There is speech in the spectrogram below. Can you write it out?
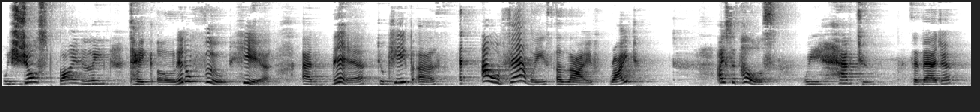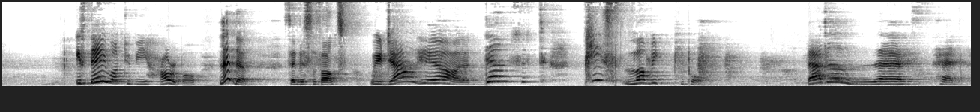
We shall finally take a little food here and there to keep us and our families alive, right? I suppose we have to, said Badger. If they want to be horrible, let them, said Mr. Fox. We down here are the dancing, peace loving people. Badger laid his head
